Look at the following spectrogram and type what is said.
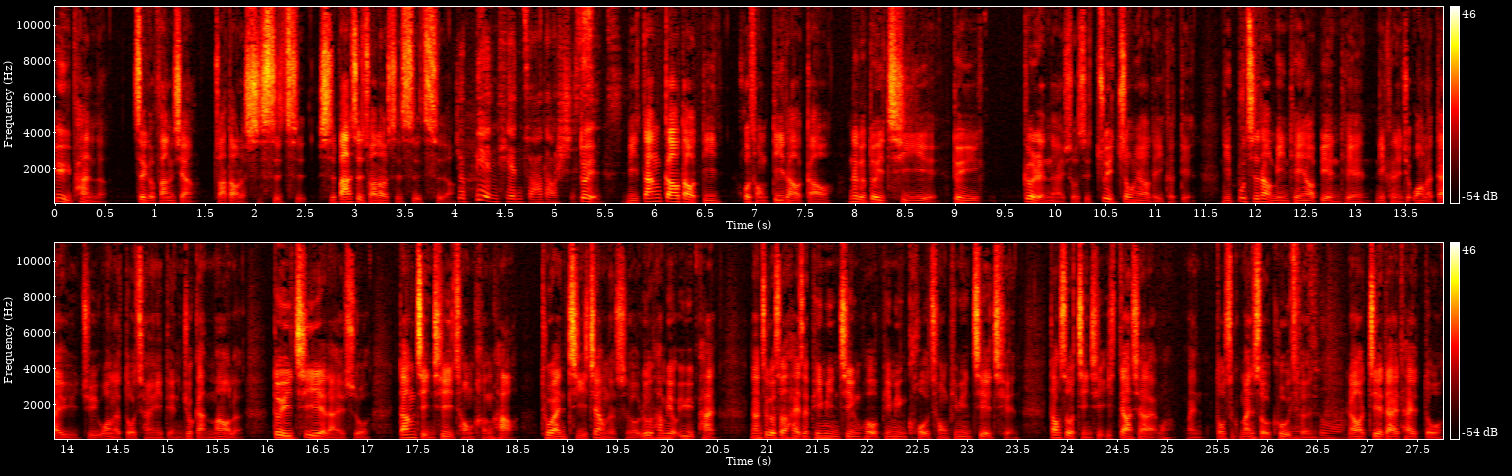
预判了这个方向，抓到了十四次，十八次抓到十四次啊，就变天抓到十四次。对，你当高到低。或从低到高，那个对企业、对于个人来说是最重要的一个点。你不知道明天要变天，你可能就忘了带雨具，忘了多穿一点，你就感冒了。对于企业来说，当景气从很好突然急降的时候，如果他没有预判，那这个时候还是拼命进货、拼命扩充、拼命借钱，到时候景气一掉下来，哇，满都是满手库存，然后借贷太多。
